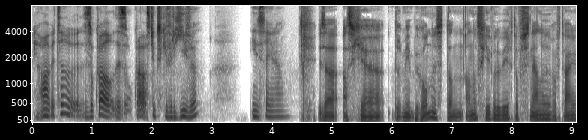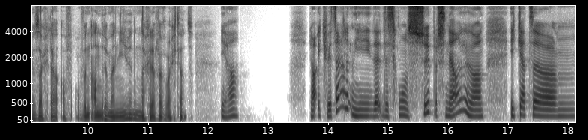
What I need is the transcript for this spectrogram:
ja, weet je, het is ook wel, het is ook wel een stukje vergif, hè. Instagram. Is dat als je ermee begon, is het dan anders geëvalueerd of sneller of trager, zag je dat, of, of een andere manier dan dat je dat verwacht had? Ja. Ja, ik weet eigenlijk niet. Dat, dat is gewoon super snel gegaan. Ik had... ehm,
